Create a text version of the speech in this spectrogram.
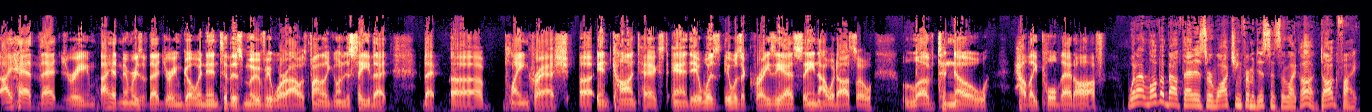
I had that dream. I had memories of that dream going into this movie where I was finally going to see that that. Uh, plane crash uh, in context, and it was it was a crazy ass scene. I would also love to know how they pulled that off. What I love about that is they're watching from a distance. They're like, "Oh, dogfight,"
